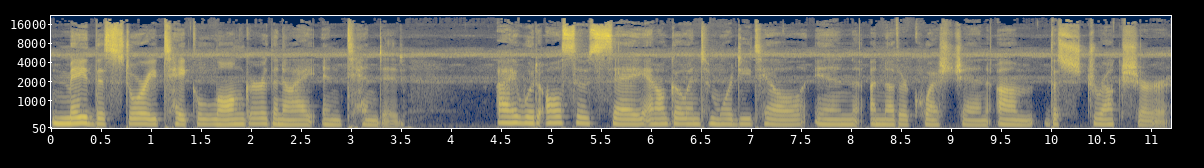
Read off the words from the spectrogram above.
made this story take longer than I intended. I would also say, and I'll go into more detail in another question, um, the structure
